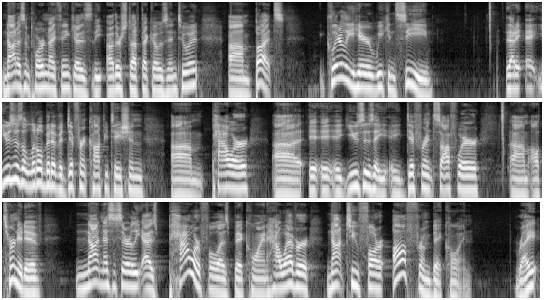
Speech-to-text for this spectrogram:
not as important, I think, as the other stuff that goes into it. Um, but clearly, here we can see that it, it, uses a little bit of a different computation um, power. Uh, it, it, uses a, a different software um, alternative not necessarily as powerful as Bitcoin, however, not too far off from Bitcoin, right?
